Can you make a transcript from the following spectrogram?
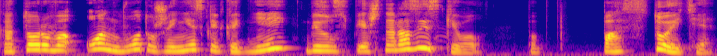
которого он вот уже несколько дней безуспешно разыскивал. Постойте!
